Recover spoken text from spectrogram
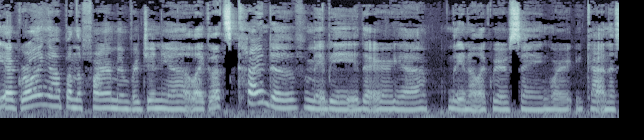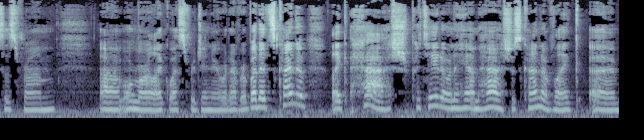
yeah, growing up on the farm in Virginia, like that's kind of maybe the area, you know, like we were saying, where Katniss is from, um, or more like West Virginia or whatever. But it's kind of like hash, potato and a ham hash is kind of like a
